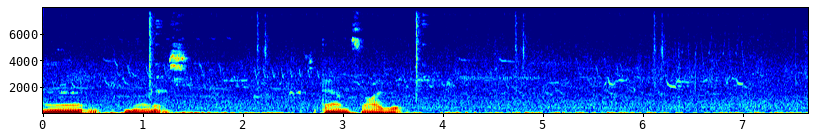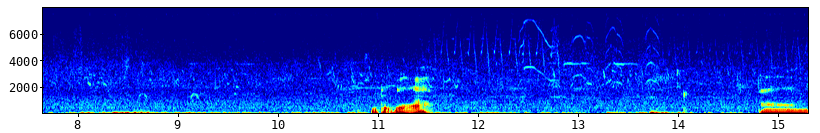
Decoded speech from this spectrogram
Uh, let's downsize it. keep it there. And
